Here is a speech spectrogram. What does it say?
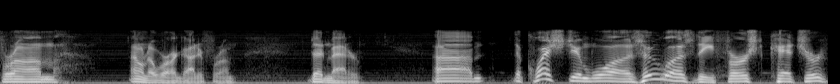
from I don't know where I got it from. Doesn't matter. Um, the question was who was the first catcher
